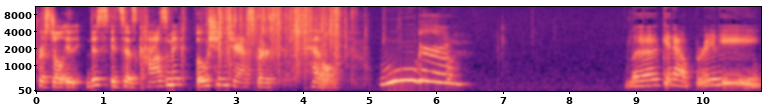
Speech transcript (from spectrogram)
crystal. It, this, it says Cosmic Ocean Jasper Petal. Woo, girl. Look at how pretty.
